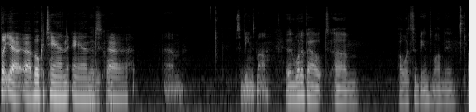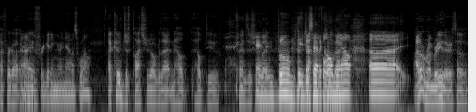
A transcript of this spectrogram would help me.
but yeah, uh, Bo Katan and cool. uh, um, Sabine's mom. And then what about um oh what's Sabine's mom name? I forgot her I'm name. forgetting right now as well. I could have just plastered over that and helped helped you transition, And but then boom, you just had to call me out. Uh, I don't remember either, so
